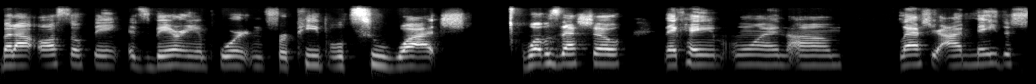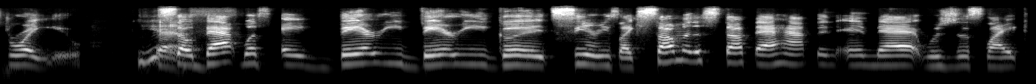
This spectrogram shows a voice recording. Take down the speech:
But i also think it's very important for people to watch what was that show that came on um last year? I may destroy you Yes. so that was a very very good series like some of the stuff that happened in that was just like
